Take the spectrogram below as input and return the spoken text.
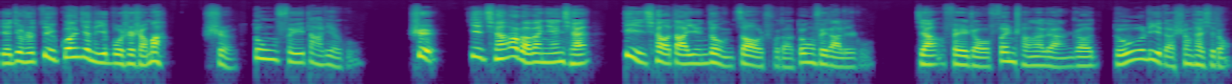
也就是最关键的一步是什么？是东非大裂谷，是一千二百万年前地壳大运动造出的东非大裂谷，将非洲分成了两个独立的生态系统，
